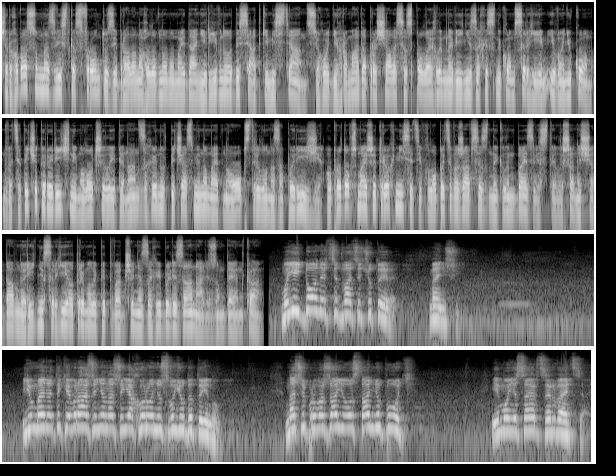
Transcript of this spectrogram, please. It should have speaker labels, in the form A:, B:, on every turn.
A: Чергова сумна звістка з фронту зібрала на головному майдані рівного десятки містян. Сьогодні громада прощалася з полеглим на війні захисником Сергієм Іванюком. 24-річний молодший лейтенант загинув під час мінометного обстрілу на Запоріжжі. Упродовж майже трьох місяців хлопець вважався зниклим безвісти. Лише нещодавно рідні Сергія отримали підтвердження загибелі за аналізом ДНК.
B: Моїй донечці 24, меншій. І в мене таке враження, наче я хороню свою дитину, наче проважаю останню путь. І моє серце рветься,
